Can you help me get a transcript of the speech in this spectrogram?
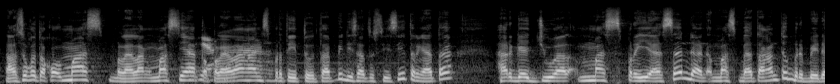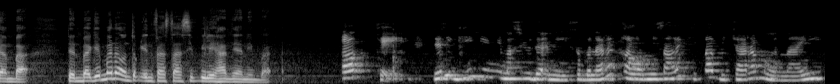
langsung ke toko emas, melelang emasnya, ke iya. pelelangan seperti itu. Tapi di satu sisi ternyata harga jual emas perhiasan dan emas batangan tuh berbeda Mbak. Dan bagaimana untuk investasi pilihannya nih Mbak? Oke, jadi gini nih Mas Yuda nih, sebenarnya kalau misalnya kita bicara mengenai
